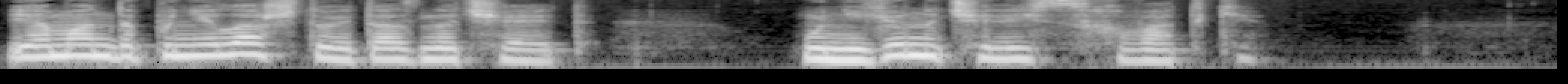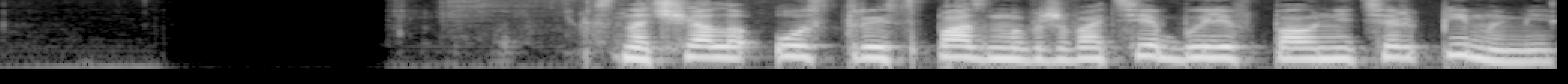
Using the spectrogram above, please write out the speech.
и Аманда поняла, что это означает у нее начались схватки. Сначала острые спазмы в животе были вполне терпимыми,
